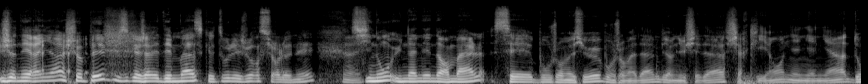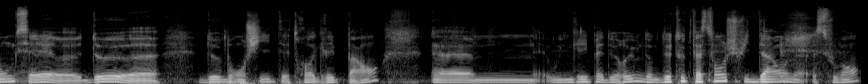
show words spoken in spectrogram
Je n'ai rien chopé puisque j'avais des masques tous les jours sur le nez. Ouais. Sinon, une année normale, c'est bonjour monsieur, bonjour madame, bienvenue chez DAF, cher client, gna gna gna. Donc c'est euh, deux, euh, deux bronchites et trois grippes par an. Euh, ou une grippe et deux rhumes. Donc de toute façon, je suis down souvent.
